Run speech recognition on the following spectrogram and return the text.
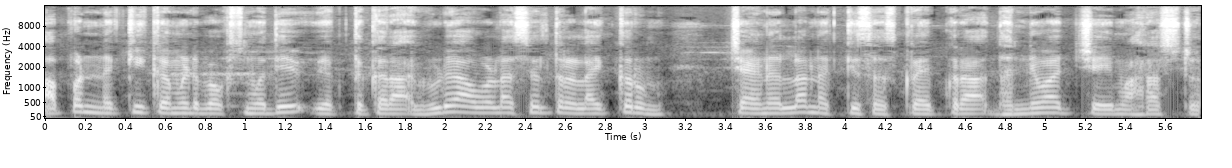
आपण नक्की कमेंट बॉक्समध्ये व्यक्त करा. व्हिडिओ आवडला असेल तर लाईक करून चॅनलला नक्की सबस्क्राईब करा. धन्यवाद. जय महाराष्ट्र.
